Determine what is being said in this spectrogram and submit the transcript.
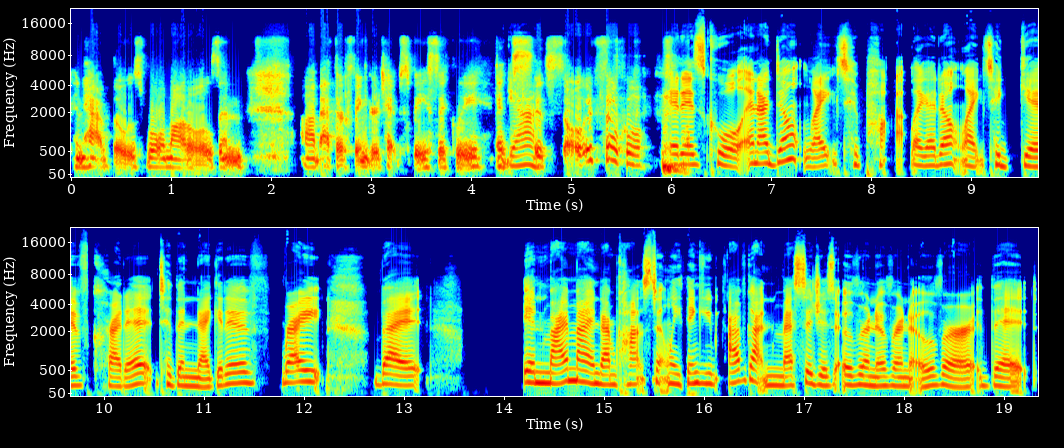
can have those role models and um, at their fingertips basically. It's yeah. it's so it's so cool. It is cool. And i don't like to like i don't like to give credit to the negative right? But in my mind, I'm constantly thinking, I've gotten messages over and over and over that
